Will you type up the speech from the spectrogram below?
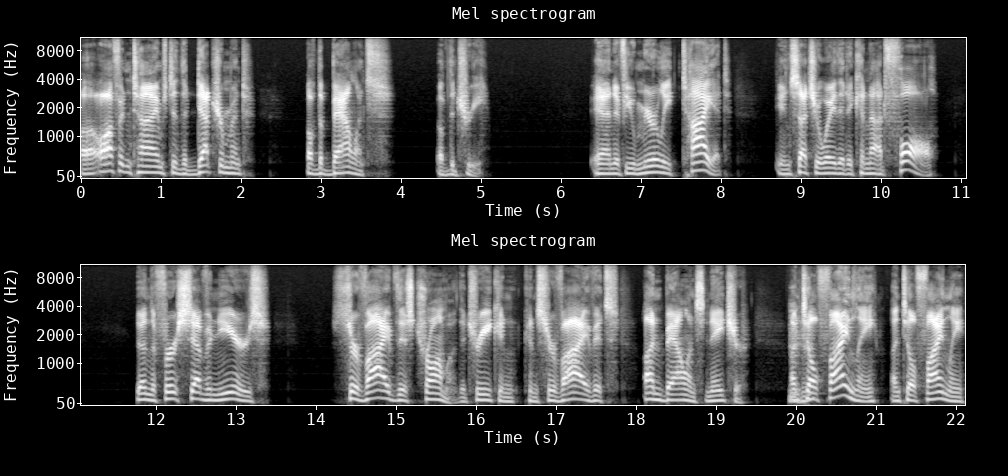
uh, oftentimes to the detriment of the balance of the tree. And if you merely tie it in such a way that it cannot fall, then the first seven years survive this trauma. The tree can can survive its unbalanced nature until finally, until finally,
